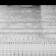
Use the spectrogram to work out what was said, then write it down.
Música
